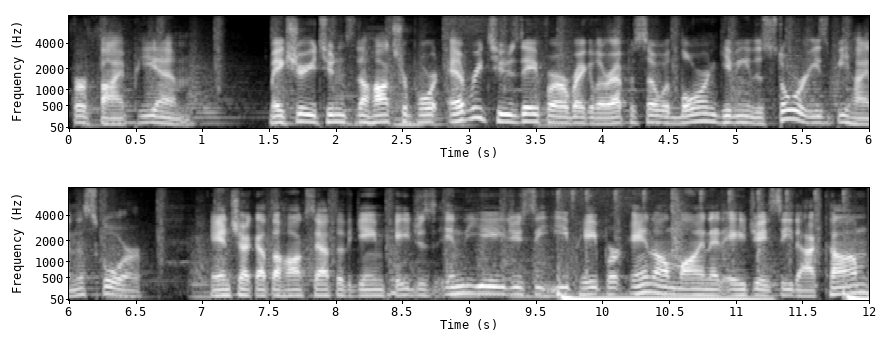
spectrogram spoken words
for 5 p.m. Make sure you tune into the Hawks Report every Tuesday for our regular episode with Lauren giving you the stories behind the score. And check out the Hawks after the game pages in the AJC e-paper and online at ajc.com,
